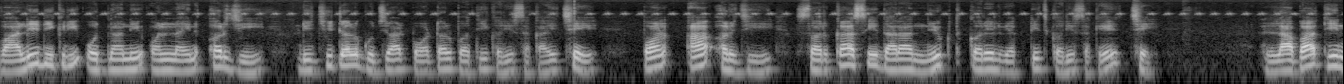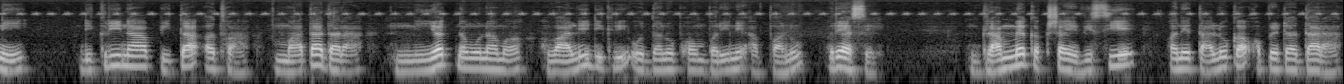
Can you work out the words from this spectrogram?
વાલી દીકરી યોજનાની ઓનલાઈન અરજી ડિજિટલ ગુજરાત પોર્ટલ પરથી કરી શકાય છે. પણ આ અરજી સરકારશ્રી દ્વારા નિયુક્ત કરેલ વ્યક્તિ જ કરી શકે છે. લાભાર્થીની દીકરીના પિતા અથવા માતા દ્વારા નિયત નમૂનામાં વાલી દીકરી યોજનાનું ફોર્મ ભરીને આપવાનું રહેશે. ગ્રામ્ય કક્ષાએ વીસીએ અને તાલુકા ઓપરેટર દ્વારા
